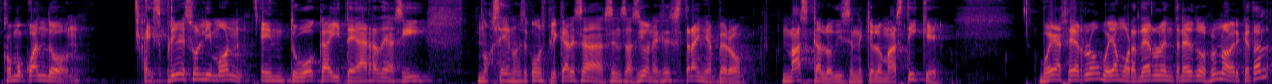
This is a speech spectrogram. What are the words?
Como cuando exprimes un limón en tu boca y te arde así. No sé, no sé cómo explicar esa sensación, es extraña, pero máscalo, dicen, que lo mastique. Voy a hacerlo, voy a morderlo en 3, 2, 1, a ver qué tal.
